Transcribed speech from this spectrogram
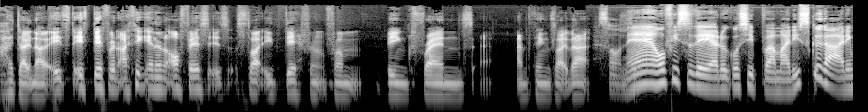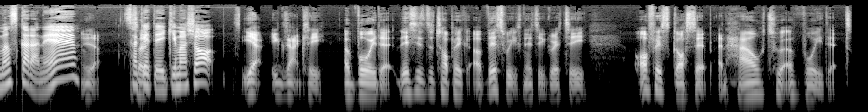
I don't know. It's it's different. I think in an office, it's slightly different from being friends and things like that. そうねオフィスでやるゴシップはまあリスクがありますからね Yeah. 避 So, けていきましょ yeah, exactly. Avoid it. This is the topic of this week's Nitty Gritty office gossip and how to avoid it.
